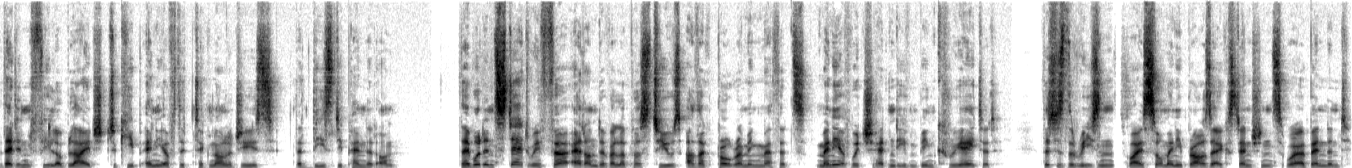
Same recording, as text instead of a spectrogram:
they didn't feel obliged to keep any of the technologies that these depended on. They would instead refer add on developers to use other programming methods, many of which hadn't even been created. This is the reason why so many browser extensions were abandoned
